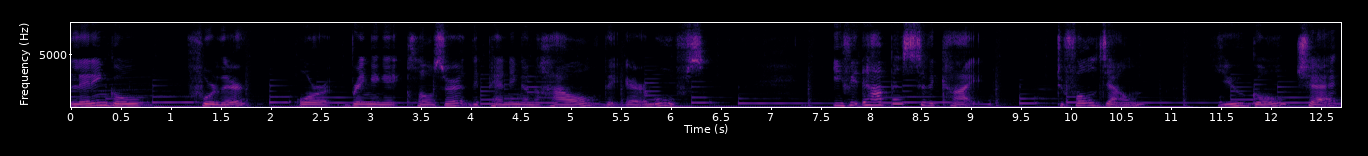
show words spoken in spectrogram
letting go further or bringing it closer depending on how the air moves. If it happens to the kite to fall down, you go check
